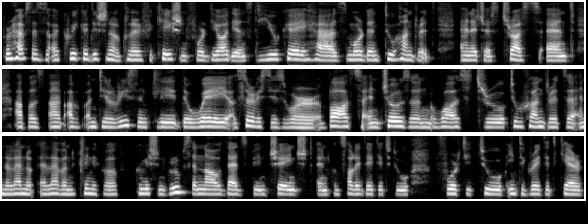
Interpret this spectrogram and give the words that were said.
Perhaps as a quick additional clarification for the audience, the UK has more than 200 NHS trusts and up, up, until recently, the way services were bought and chosen was through 211 clinical commission groups and now that's been changed and consolidated to 42 integrated care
